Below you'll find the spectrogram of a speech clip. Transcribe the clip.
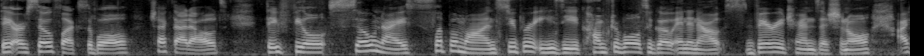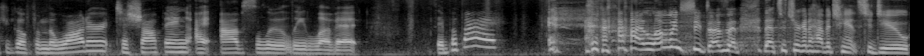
They are so flexible. Check that out. They feel so nice. Slip them on, super easy, comfortable to go in and out, very transitional. I could go from the water to shopping. I absolutely love it. Say bye bye. I love when she does it. That's what you're gonna have a chance to do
